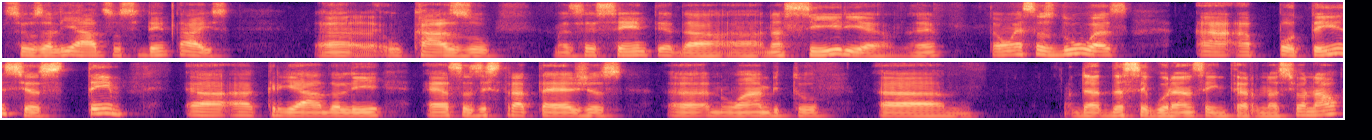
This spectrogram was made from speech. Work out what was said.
seus aliados ocidentais. Uh, o caso mais recente é da na Síria, né? Então essas duas a, a potências têm a, criado ali essas estratégias uh, no âmbito uh, da, da segurança internacional.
